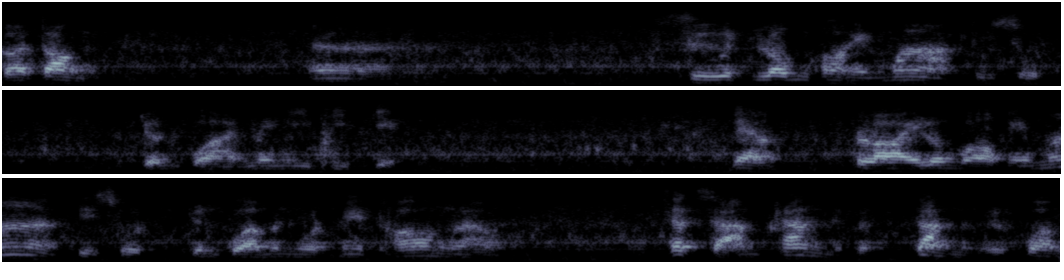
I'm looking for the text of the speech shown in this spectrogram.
ก็ต้องอสูดลมเขาให้มากที่สุด จนกว่าไม่มีที่เก็บ แล้วปล่อยลมออกให้มากที่สุด จนกว่ามันหมดในท้องเรา สักสามครั้งก็ตั้งหรือความ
